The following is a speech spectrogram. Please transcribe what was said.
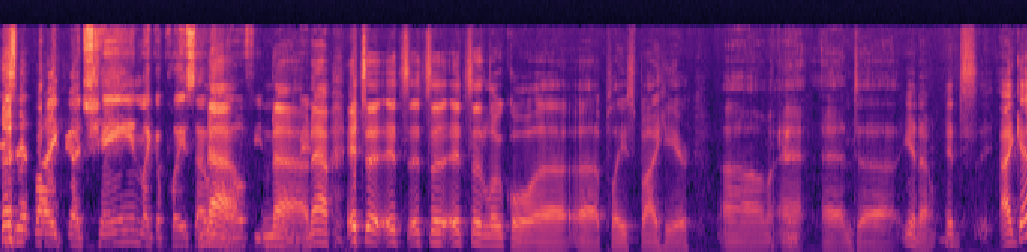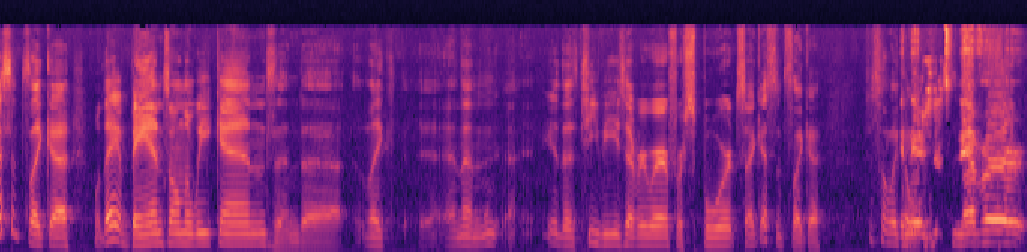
Is it like a chain, like a place I would know no, if you no, no. It's a it's it's a it's a local uh, uh, place by here. Um, and, and uh, you know, it's I guess it's like uh well they have bands on the weekends and uh, like and then uh, the TVs everywhere for sports. I guess it's like a just a, like And a there's just never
